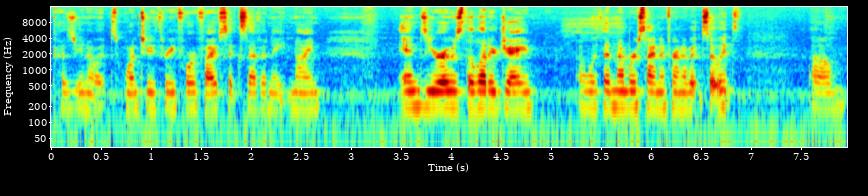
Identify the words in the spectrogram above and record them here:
because, you know, it's 1, 2, 3, 4, 5, 6, 7, 8, 9, and 0 is the letter J with a number sign in front of it. So it's, um,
